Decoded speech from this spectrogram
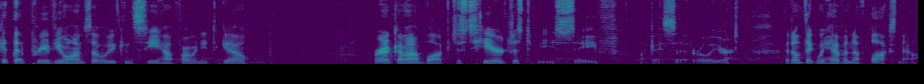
get that preview on so that we can see how far we need to go. We're going to come out block just here just to be safe, like I said earlier. I don't think we have enough blocks now.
